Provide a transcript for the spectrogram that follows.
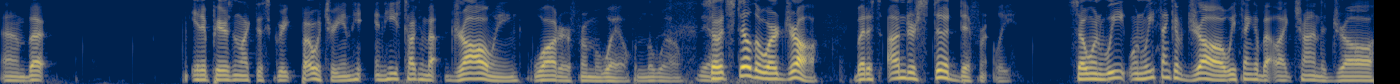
Um, but it appears in like this Greek poetry, and he, and he's talking about drawing water from a well. From the well. Yeah. So it's still the word draw, but it's understood differently. So when we when we think of draw, we think about like trying to draw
